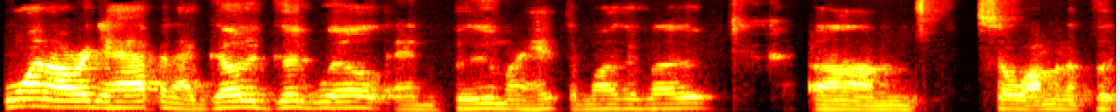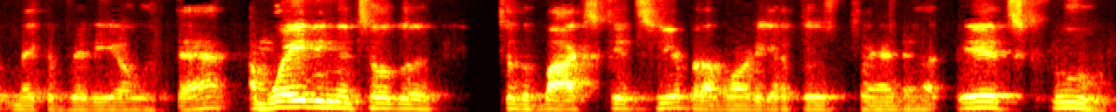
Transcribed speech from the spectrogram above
one already happened I go to Goodwill and boom I hit the mother load um, so I'm gonna put make a video with that. I'm waiting until the till the box gets here, but I've already got those planned out. It's ooh,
